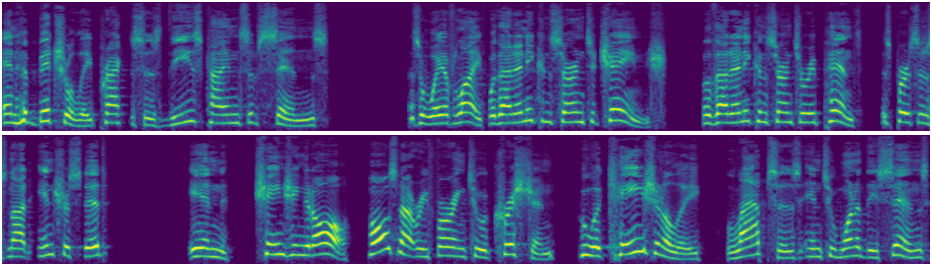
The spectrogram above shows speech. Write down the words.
and habitually practices these kinds of sins as a way of life without any concern to change, without any concern to repent. This person is not interested in changing at all. Paul's not referring to a Christian who occasionally lapses into one of these sins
